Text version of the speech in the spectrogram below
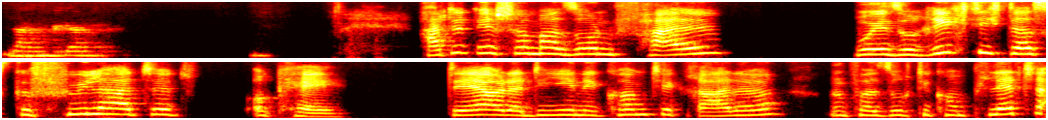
Danke. Hattet ihr schon mal so einen Fall, wo ihr so richtig das Gefühl hattet, okay, der oder diejenige kommt hier gerade und versucht die komplette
